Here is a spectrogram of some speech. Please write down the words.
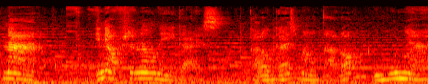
Nah, ini optional nih guys. Kalau guys mau taruh bumbunya.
